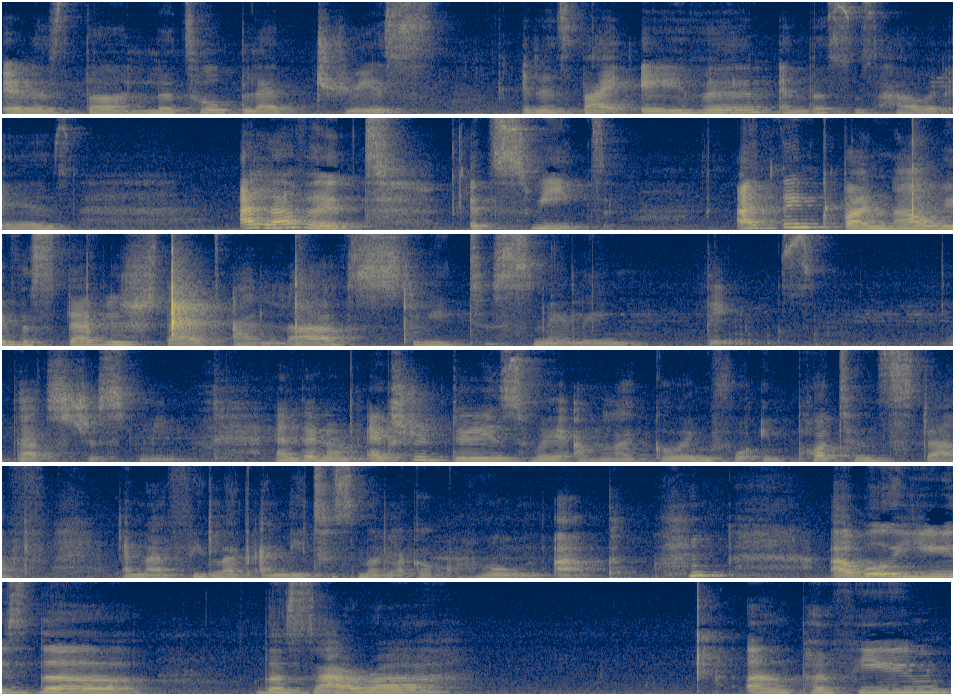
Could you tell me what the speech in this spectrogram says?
it is the Little Black Dress. It is by Avon and this is how it is. I love it. It's sweet. I think by now we've established that I love sweet smelling things. That's just me. And then on extra days where I'm like going for important stuff and I feel like I need to smell like a grown up, I will use the the Zara um, perfume.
